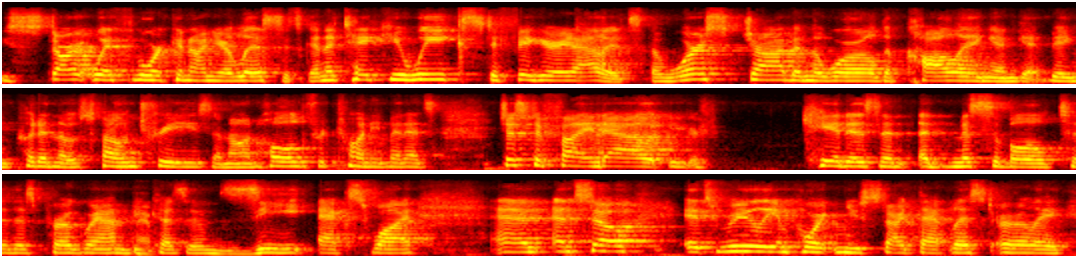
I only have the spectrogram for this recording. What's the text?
you start with working on your list. It's going to take you weeks to figure it out. It's the worst job in the world of calling and get being put in those phone trees and on hold for 20 minutes just to find out your kid isn't admissible to this program because of Z, X, Y. And, and so it's really important you start that list early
